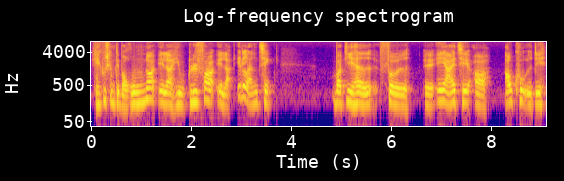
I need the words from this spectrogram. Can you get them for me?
jeg kan ikke huske, om det var runer, eller hieroglyffer, eller et eller andet ting, hvor de havde fået øh, AI til at afkode det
